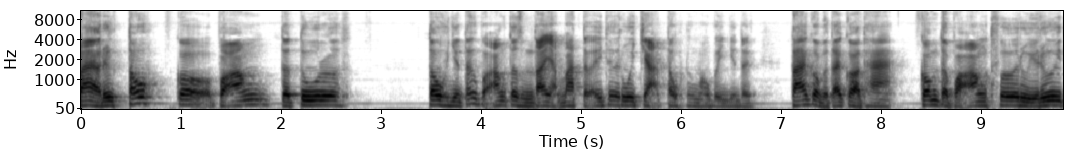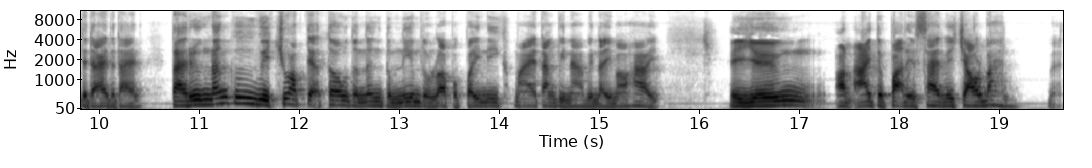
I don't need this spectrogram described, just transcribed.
តែរឿងទោសក៏ព្រះអង្គទទួលទោសយ៉ាងទៅព្រះអង្គទៅសំដែងអាបត្តិទៅអីទៅរួចចាក់ទោសនឹងមកវិញយ៉ាងទៅតែក៏ប៉ុន្តែគាត់ថាកុំតែព្រះអង្គធ្វើរឿយរឿយដដែលដដែលតែរឿងហ្នឹងគឺវាជាប់តាក់ទងទៅនឹងទំនៀមទម្លាប់ប្រពៃណីខ្មែរតាំងពីណាពីណីមកហើយហើយយើងអត់អាចទៅបដិសេធវាចោលបានបាទ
